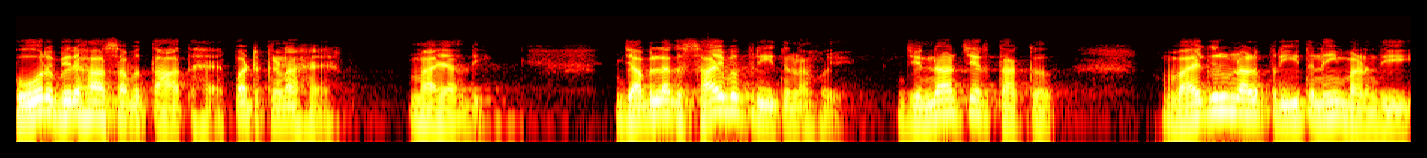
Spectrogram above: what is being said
ਹੋਰ ਬਿਰਹਾ ਸਭ ਤਾਤ ਹੈ, ਭਟਕਣਾ ਹੈ ਮਾਇਆ ਦੀ। ਜਬ ਲਗ ਸਾਹਿਬ ਪ੍ਰੀਤ ਨਾ ਹੋਏ, ਜਿੰਨਾ ਚਿਰ ਤੱਕ ਵਾਹਿਗੁਰੂ ਨਾਲ ਪ੍ਰੀਤ ਨਹੀਂ ਬਣਦੀ,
